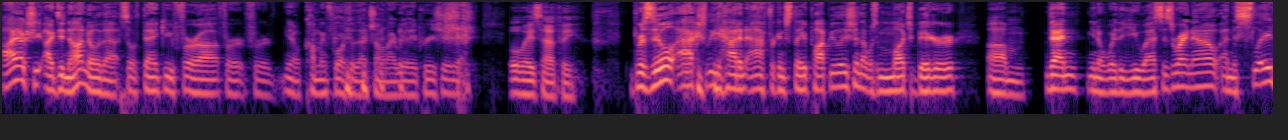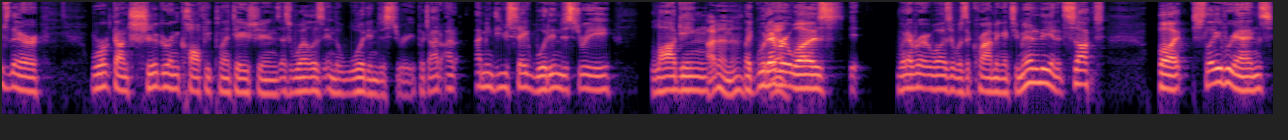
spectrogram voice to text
I actually I did not know that, so thank you for uh, for for you know coming forth with that, Sean. I really appreciate it. Always happy. Brazil actually had an African slave population that was much bigger um, than you know where the U.S. is right now, and the slaves there worked on sugar and coffee plantations as well as in the wood industry. Which I I, I mean, do you say wood industry, logging? I don't know. Like whatever yeah. it was, it, whatever it was, it was a crime against humanity, and it sucked. But slavery ends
